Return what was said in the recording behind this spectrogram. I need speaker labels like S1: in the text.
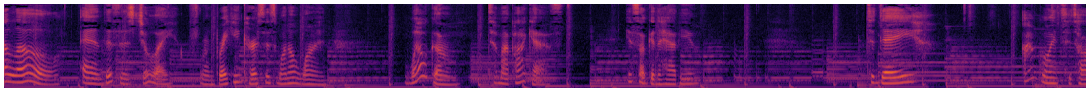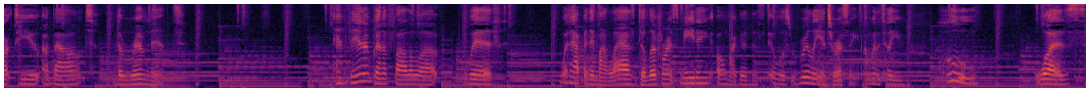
S1: Hello, and this is Joy from Breaking Curses 101. Welcome to my podcast. It's so good to have you. Today, I'm going to talk to you about the remnant. And then I'm going to follow up with what happened in my last deliverance meeting. Oh my goodness, it was really interesting. I'm going to tell you who was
